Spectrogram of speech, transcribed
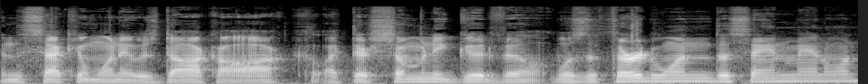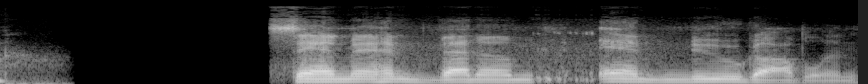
In the second one, it was Doc Ock. Like there's so many good villains. Was the third one the Sandman one? Sandman, Venom, and New Goblin.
